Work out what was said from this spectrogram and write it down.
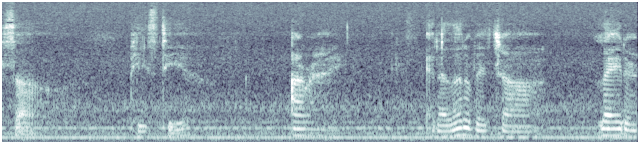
So, peace to you. Alright. In a little bit, y'all. Later.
